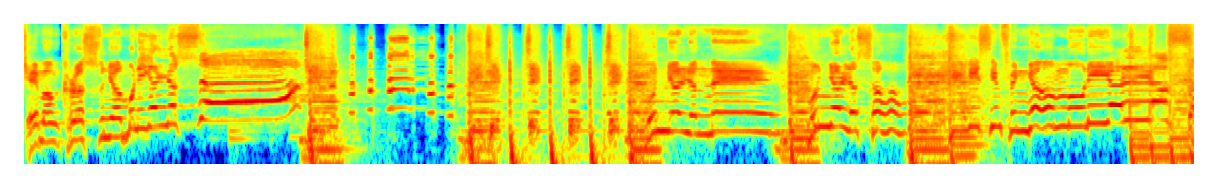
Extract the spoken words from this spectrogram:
제먼크로스녀 문이 열렸어. 문 열렸네. 문 열렸어. 히리심핑녀 문이 열렸어.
